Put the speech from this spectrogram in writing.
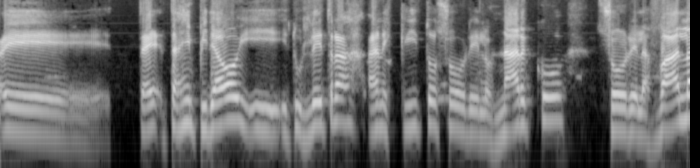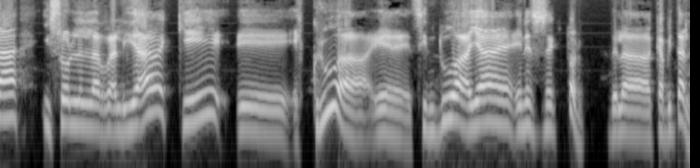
eh, te, has inspirado y, tus letras han escrito sobre los narcos, sobre las balas y sobre la realidad que eh, es cruda, eh, sin duda, allá en ese sector de la capital.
